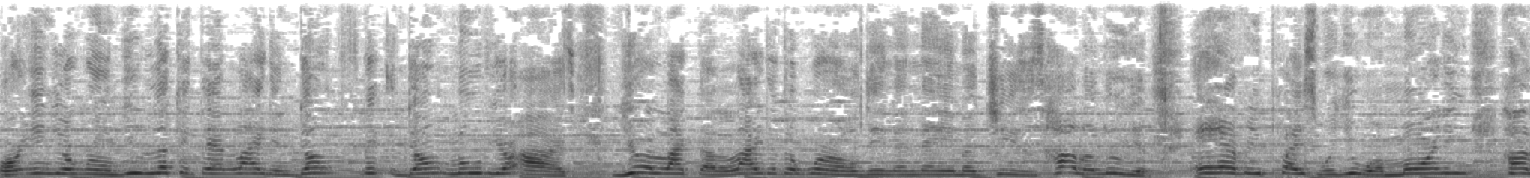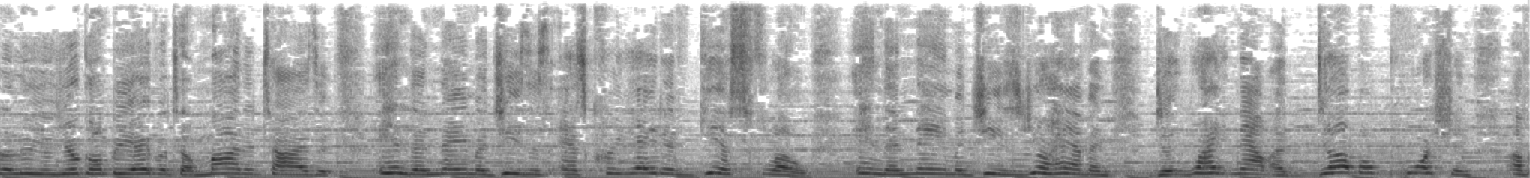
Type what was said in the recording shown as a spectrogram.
or in your room. You look at that light and don't don't move your eyes. You're like the light of the world in the name of Jesus. Hallelujah. Every place where you are mourning, hallelujah, you're going to be able to monetize it in the name of Jesus as creative gifts flow in the name of Jesus. You're having right now a double portion of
